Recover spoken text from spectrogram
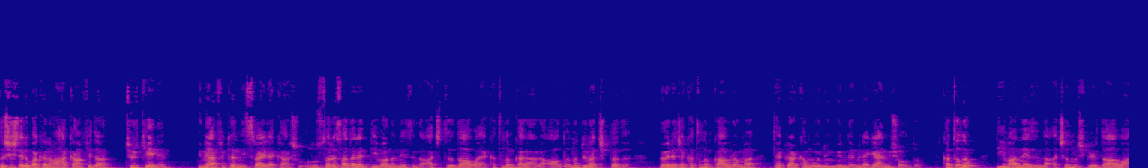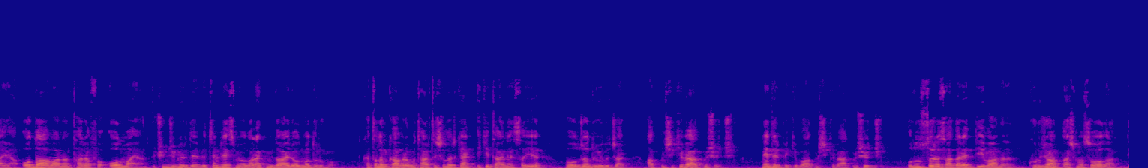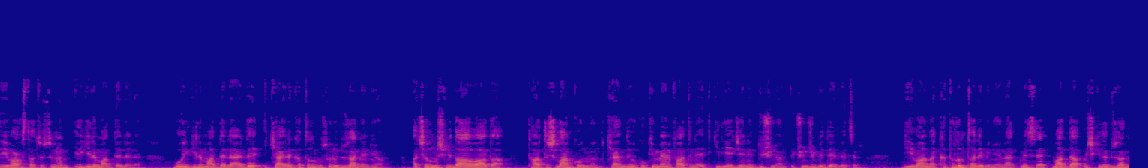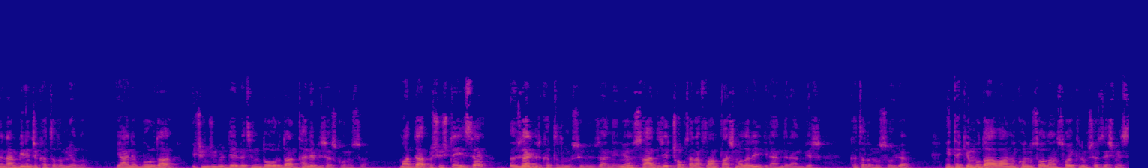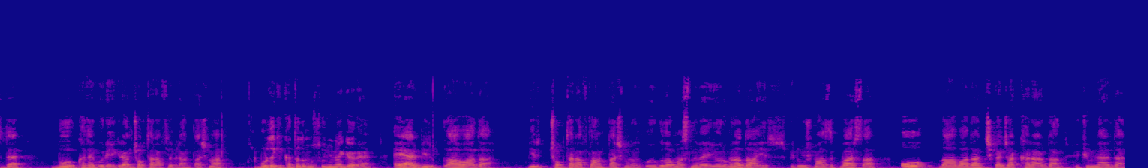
Dışişleri Bakanı Hakan Fidan, Türkiye'nin Güney Afrika'nın İsrail'e karşı Uluslararası Adalet Divanı nezdinde açtığı davaya katılım kararı aldığını dün açıkladı. Böylece katılım kavramı tekrar kamuoyunun gündemine gelmiş oldu. Katılım, divan nezdinde açılmış bir davaya o davanın tarafı olmayan üçüncü bir devletin resmi olarak müdahil olma durumu. Katılım kavramı tartışılırken iki tane sayı bolca duyulacak. 62 ve 63. Nedir peki bu 62 ve 63? Uluslararası Adalet Divanı'nın kurucu antlaşması olan divan statüsünün ilgili maddeleri. Bu ilgili maddelerde iki ayrı katılım usulü düzenleniyor. Açılmış bir davada tartışılan konunun kendi hukuki menfaatini etkileyeceğini düşünen üçüncü bir devletin divana katılım talebini yöneltmesi madde 62'de düzenlenen birinci katılım yolu. Yani burada üçüncü bir devletin doğrudan talebi söz konusu. Madde 63'te ise özel bir katılım usulü düzenleniyor. Sadece çok taraflı antlaşmaları ilgilendiren bir katılım usulü. Nitekim bu davanın konusu olan soykırım sözleşmesi de bu kategoriye giren çok taraflı bir antlaşma. Buradaki katılım usulüne göre eğer bir davada bir çok taraflı antlaşmanın uygulamasını ve yorumuna dair bir uyuşmazlık varsa o davadan çıkacak karardan, hükümlerden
